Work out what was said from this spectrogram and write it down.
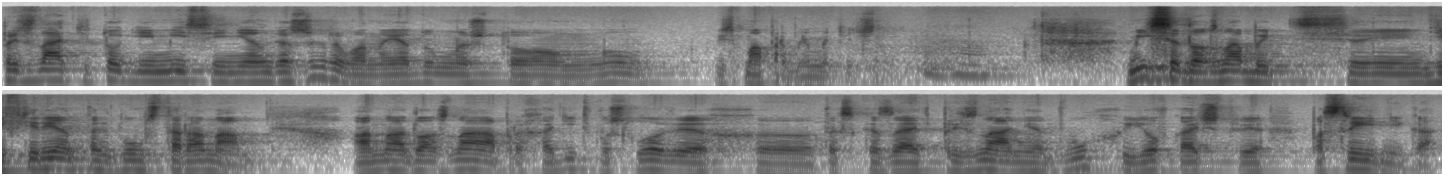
признать итоги миссии не ангажированно, я думаю, что ну, весьма проблематично. Угу. Миссия должна быть э, дифферентна к двум сторонам. Она должна проходить в условиях, э, так сказать, признания двух ее в качестве посредника.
